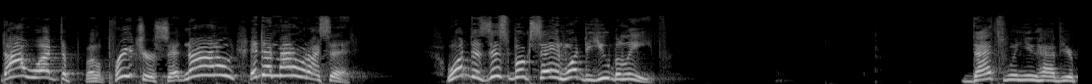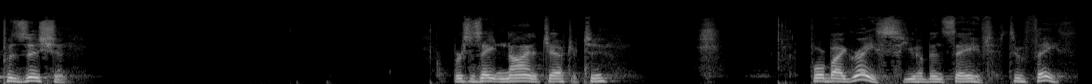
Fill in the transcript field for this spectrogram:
Not what the, well, the preacher said. No, I don't, it doesn't matter what I said. What does this book say and what do you believe? That's when you have your position. Verses 8 and 9 of chapter 2. For by grace you have been saved through faith.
